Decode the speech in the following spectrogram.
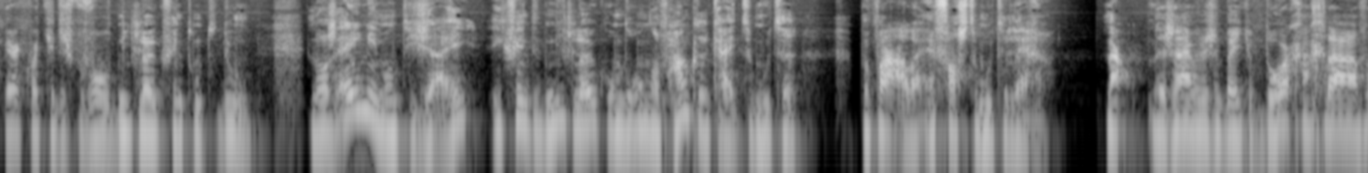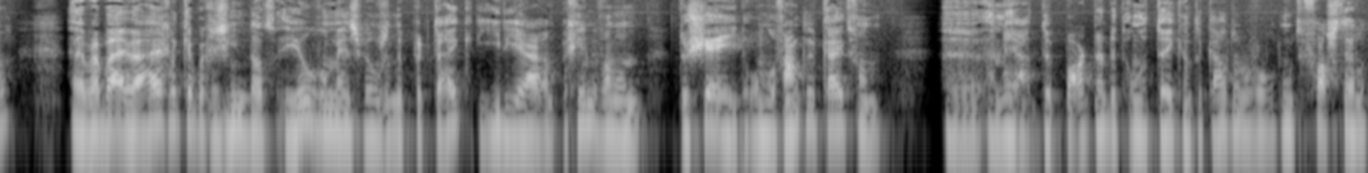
Werk wat je dus bijvoorbeeld niet leuk vindt om te doen. En er was één iemand die zei... ik vind het niet leuk om de onafhankelijkheid te moeten bepalen en vast te moeten leggen. Nou, daar zijn we dus een beetje op door gaan graven. Eh, waarbij we eigenlijk hebben gezien dat heel veel mensen bij ons in de praktijk... die ieder jaar aan het begin van een dossier de onafhankelijkheid van uh, nou ja, de partner, de ondertekende accountant bijvoorbeeld, moeten vaststellen.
